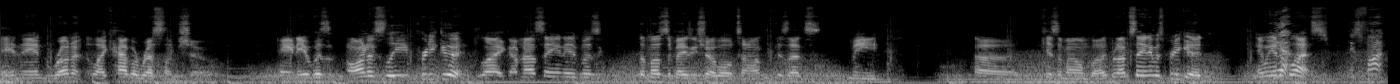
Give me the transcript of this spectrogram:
and then run a, like have a wrestling show and it was honestly pretty good like i'm not saying it was the most amazing show of all time because that's me uh, kissing my own butt but i'm saying it was pretty good and we had Yeah. a blast it's fun.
